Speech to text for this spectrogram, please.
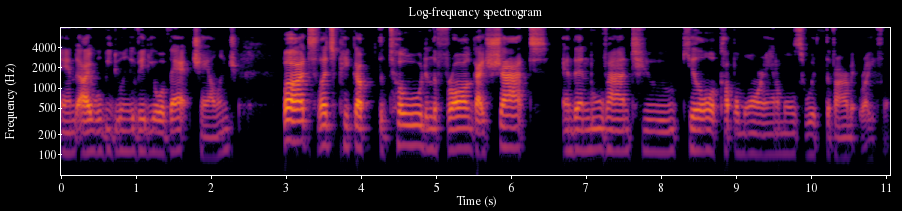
and I will be doing a video of that challenge. But let's pick up the toad and the frog I shot, and then move on to kill a couple more animals with the varmint rifle.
